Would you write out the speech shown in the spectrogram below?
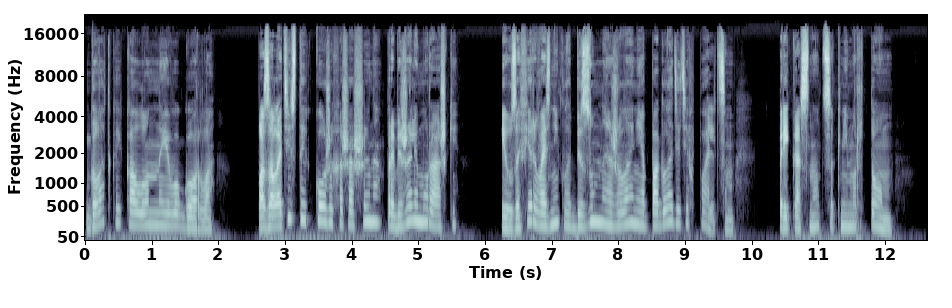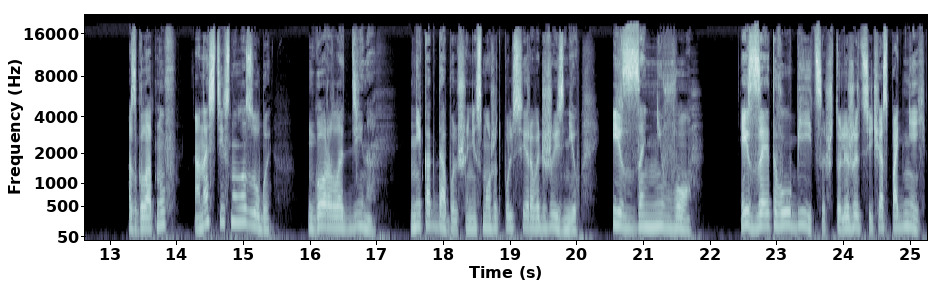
гладкой колонны его горла. По золотистой коже хашашина пробежали мурашки, и у Зафиры возникло безумное желание погладить их пальцем, прикоснуться к ним ртом. Сглотнув, она стиснула зубы. Горло Дина никогда больше не сможет пульсировать жизнью из-за него, из-за этого убийцы, что лежит сейчас под ней —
